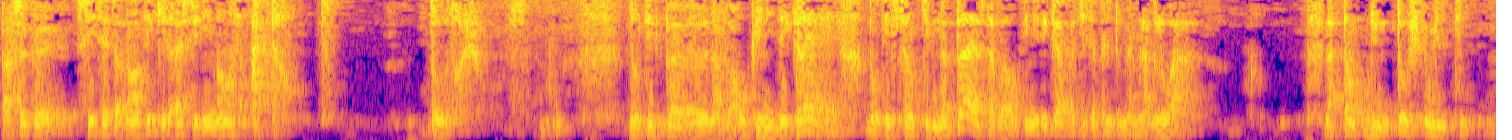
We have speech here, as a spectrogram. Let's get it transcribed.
Parce que si c'est authentique, il reste une immense attente d'autres dont ils peuvent n'avoir aucune idée claire, dont ils sentent qu'ils ne peuvent avoir aucune idée claire, parce qu'ils s'appellent tout de même la gloire. L'attente d'une touche ultime.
